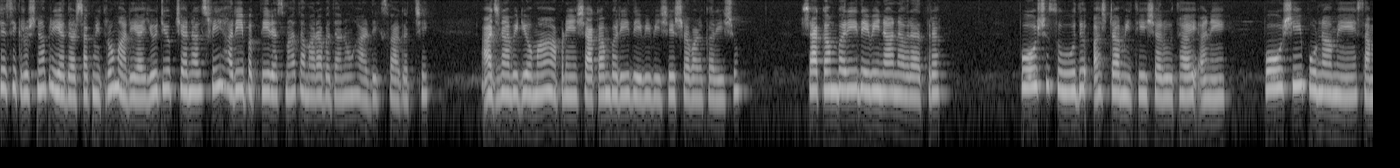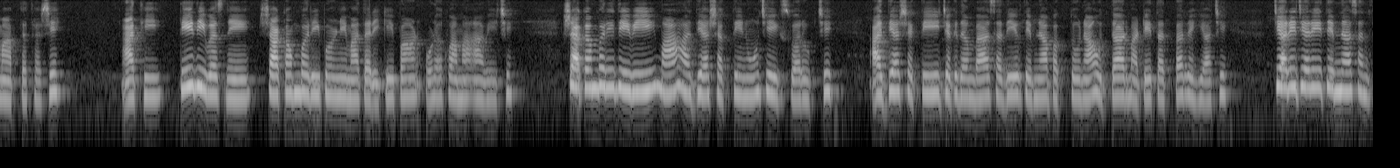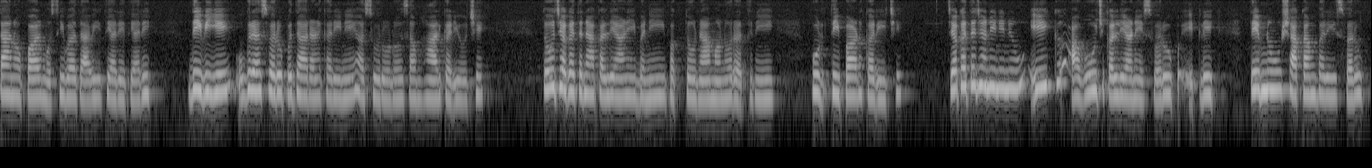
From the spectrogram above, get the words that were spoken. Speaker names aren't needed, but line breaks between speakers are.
જય શ્રી કૃષ્ણ, પ્રિય દર્શક મિત્રો. મારી આ યુટ્યુબ ચેનલ શ્રી હરિભક્તિ રસમાં તમારા બધાનું હાર્દિક સ્વાગત છે. આજના વિડીયોમાં આપણે શાકંભરી દેવી વિશે શ્રવણ કરીશું. શાકંભરી દેવીના નવરાત્ર. પોષ, સુદ, અષ્ટમીથી શરૂ થઈ અને પોષી પૂર્ણમે સમાપ્ત થશે. આથી તે દિવસને શાકંભરી પૂર્ણિમા તરીકે પણ ઓળખવામાં આવે છે. શાકંભરી દેવી મા આદ્યાશક્તિનું જ એક સ્વરૂપ છે. આદ્યાશક્તિ જગદંબા સદૈવ તેમના ભક્તોના ઉદ્ધાર માટે તત્પર રહ્યા છે. જ્યારે જ્યારે તેમના સંતાનો પર મુસીબત આવી, ત્યારે ત્યારે દેવીએ ઉગ્ર સ્વરૂપ ધારણ કરીને અસુરોનો સંહાર કર્યો છે. તો જગતના કલ્યાણી બની ભક્તોના મનોરથની પૂર્તિ પણ કરી છે. જગતજનનીનું એક આવું જ કલ્યાણી સ્વરૂપ એટલે તેમનું શાકંભરી સ્વરૂપ.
